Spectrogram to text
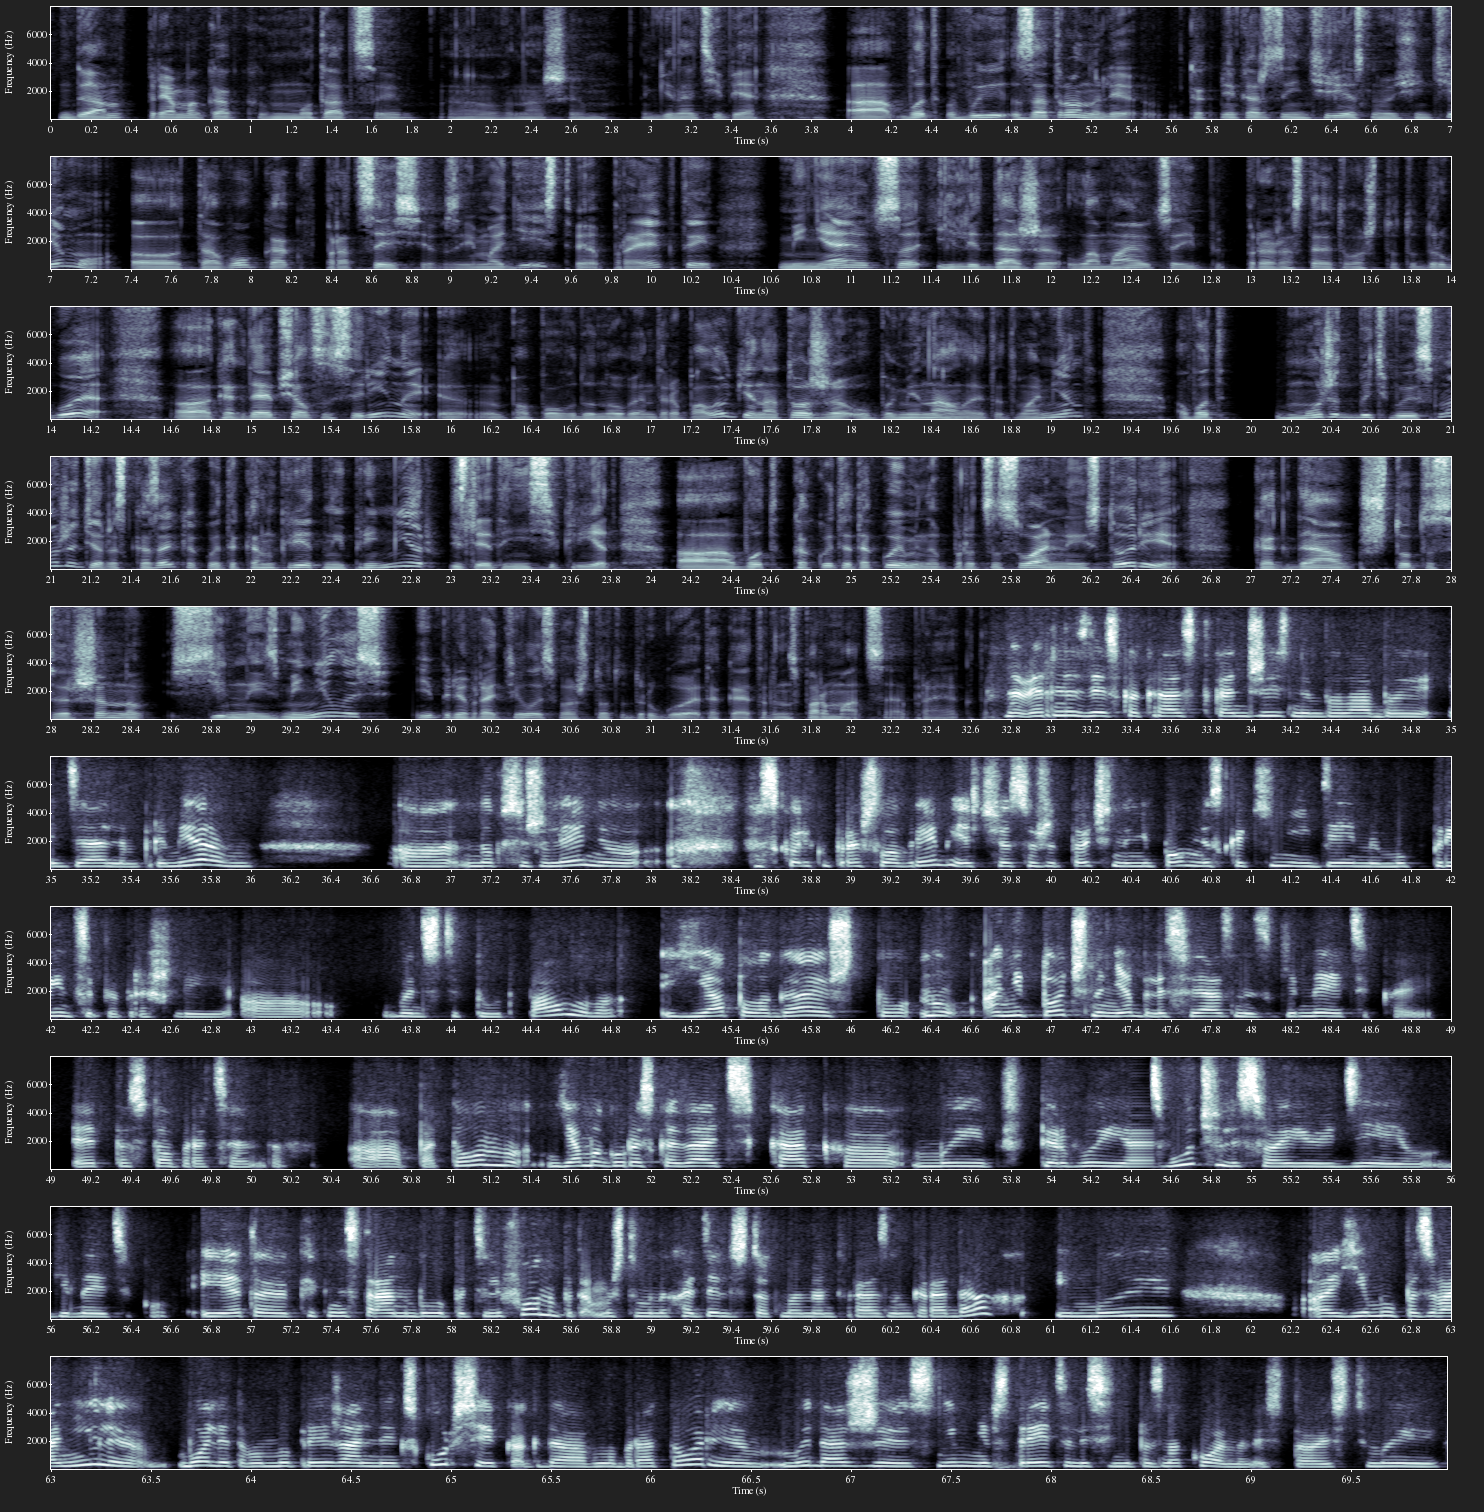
Да, прямо как мутации а, в нашем генотипе. А вот вы затронули, как мне кажется, интересную очень тему а, того, как в процессе взаимодействия проекты меняются или даже ломаются и прорастают во что-то другое. Когда я общался с Ириной э, по поводу новой антропологии, она тоже упоминала этот момент. Вот может быть, вы сможете рассказать какой-то конкретный пример, если это не секрет, а вот какой-то такой именно процессуальной истории, когда что-то совершенно сильно изменилось и превратилось во что-то другое, такая трансформация проекта? Наверное, здесь как раз ткань жизни была бы идеальным примером. А, но, к сожалению, поскольку прошло время, я сейчас уже точно не помню, с какими идеями мы в принципе пришли а, в институт Павлова, я полагаю, что ну, они точно не были связаны с генетикой. Это сто процентов. А потом я могу рассказать, как э, мы впервые озвучили свою идею, генетику. И это, как ни странно, было по телефону, потому что мы находились в тот момент в разных городах, и мы ему позвонили. Более того, мы приезжали на экскурсии, когда в лаборатории мы даже с ним не встретились и не познакомились. То есть мы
